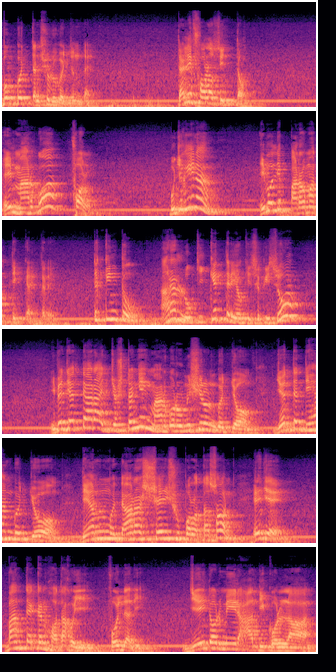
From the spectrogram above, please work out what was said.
বজ্ঞান শুরু করছেন তাই। তাহলে ফলচিত্ত এই মার্গ ফল। বুঝো কি না? এই বলছে পারমাত্মিক ক্ষেত্রে। তো কিন্তু আর লৌকিক ক্ষেত্রেও কিছু কিছু। এবার যেতে আর আর্যষ্টাঙ্গিক মার্গর অনুশীলন করছম, যেতে ধ্যান করছম, ধ্যানের মধ্যে আর সেই সুফলতা সন। এই যে বানতে একখান হতা হই ফৌজাদি যেই ধর্মের আদি কল্যাণ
